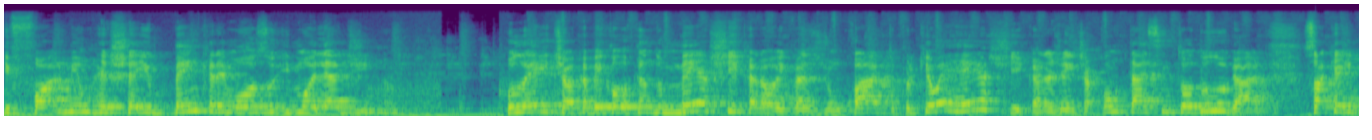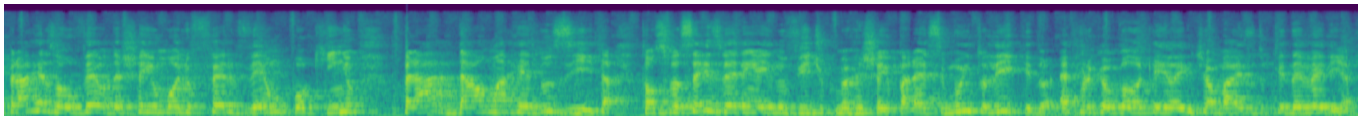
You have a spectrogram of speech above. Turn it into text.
e formem um recheio bem cremoso e molhadinho. O leite eu acabei colocando meia xícara ao invés de um quarto, porque eu errei a xícara, gente, acontece em todo lugar. Só que aí para resolver eu deixei o molho ferver um pouquinho para dar uma reduzida. Então se vocês verem aí no vídeo que meu recheio parece muito líquido, é porque eu coloquei leite a mais do que deveria.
